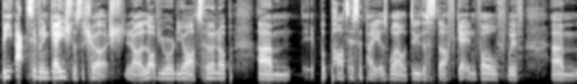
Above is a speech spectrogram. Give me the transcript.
be active and engaged as a church. You know, a lot of you already are. Turn up, um, but participate as well. Do the stuff. Get involved with um,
